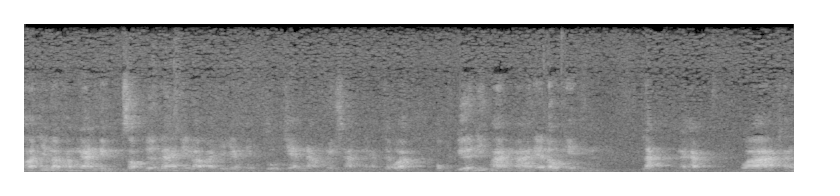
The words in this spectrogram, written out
ตอนที่เราทำงาน1นสองเดือนแรกนี้เราอาจจะยังเห็นตัวแกนนำไม่ชัดนะครับ แต่ว่า 6 เดือนที่ผ่านมาเนี่ยเราเห็นละนะครับว่าทั้ง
